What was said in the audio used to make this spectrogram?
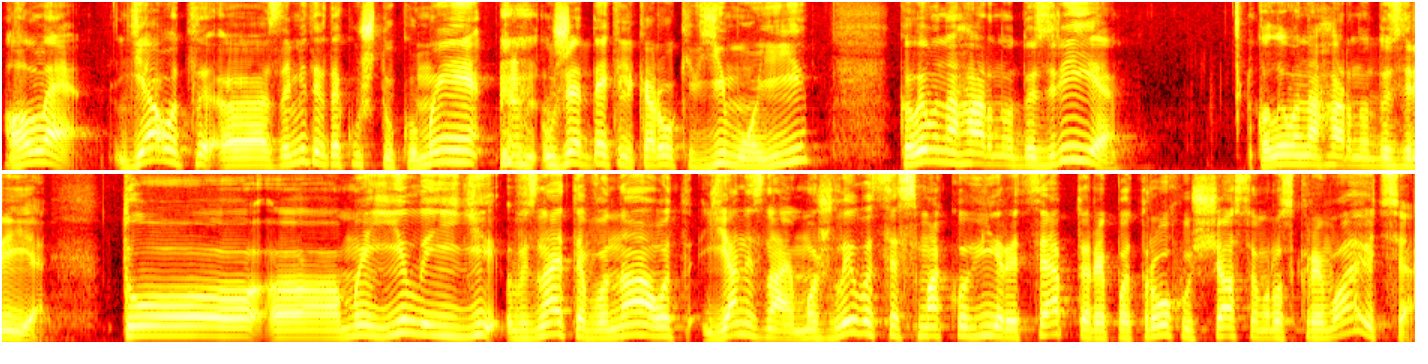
Але я от е, замітив таку штуку. Ми вже декілька років їмо її. Коли вона гарно дозріє, коли вона гарно дозріє, то е, ми їли її. Ви знаєте, вона, от я не знаю, можливо, це смакові рецептори потроху з часом розкриваються.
